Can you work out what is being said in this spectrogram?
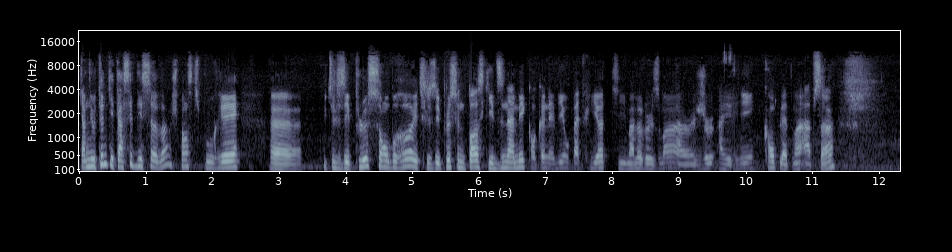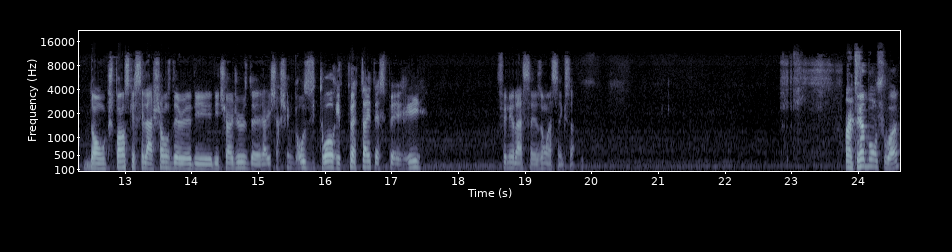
Cam Newton qui est assez décevant, je pense qu'il pourrait euh, utiliser plus son bras, utiliser plus une passe qui est dynamique qu'on connaît bien aux Patriotes qui malheureusement a un jeu aérien complètement absent. Donc, je pense que c'est la chance de, de, des Chargers d'aller chercher une grosse victoire et peut-être espérer finir la saison à 500. Un très bon choix.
